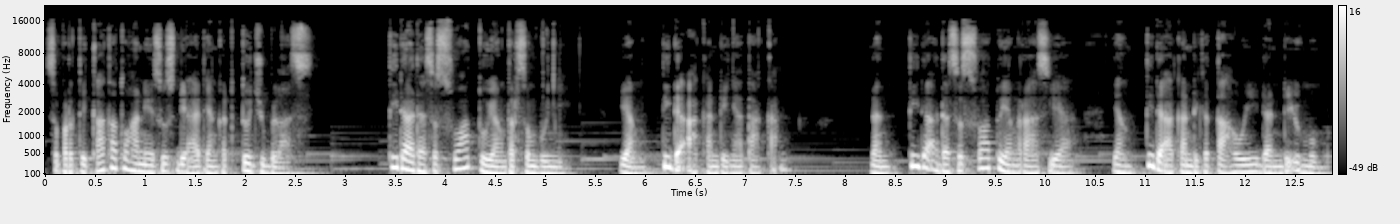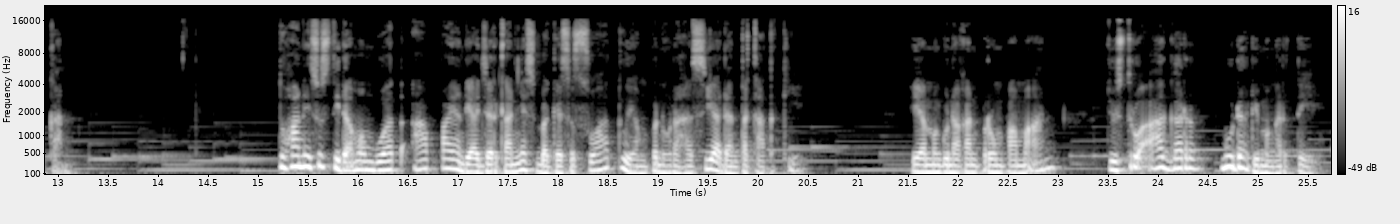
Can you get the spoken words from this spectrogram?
seperti kata Tuhan Yesus di ayat yang ke-17, tidak ada sesuatu yang tersembunyi yang tidak akan dinyatakan dan tidak ada sesuatu yang rahasia yang tidak akan diketahui dan diumumkan. Tuhan Yesus tidak membuat apa yang diajarkannya sebagai sesuatu yang penuh rahasia dan teka-teki. Ia menggunakan perumpamaan justru agar mudah dimengerti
